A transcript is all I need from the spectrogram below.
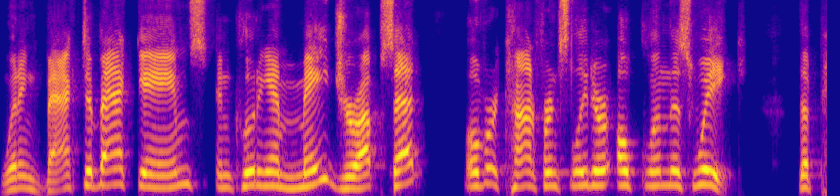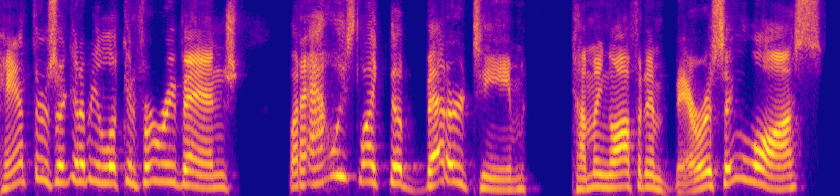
winning back to back games, including a major upset over conference leader Oakland this week. The Panthers are going to be looking for revenge, but I always like the better team coming off an embarrassing loss,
